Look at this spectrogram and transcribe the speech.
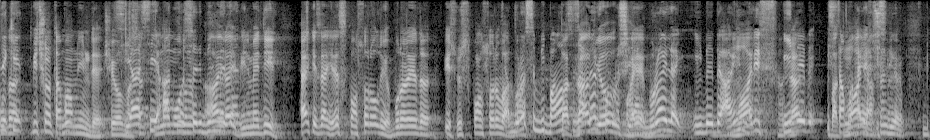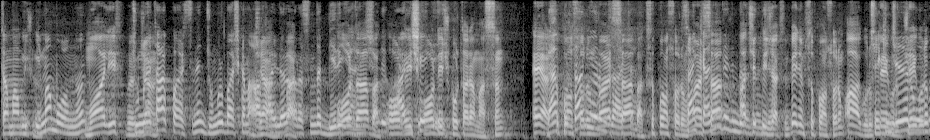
Türkiye'deki bir şunu tamamlayayım da şey olmasın. siyasi İmamoğlu'nun atmosferi hayır hayır bilmeden- bilme değil. Herkes her yere sponsor oluyor. Buraya da bir sürü sponsoru var. Ya burası bir bağımsız Bak, haber radyo- kuruluşu hayır, yani. Burayla İBB aynı muhalif. mı? İBB Bak, İstanbul muhalif hayır, şunu diyorum. Bir tamamlayayım şunu. İmamoğlu'nun Muhalif Cumhuriyet Can- Halk Partisi'nin Cumhurbaşkanı Can, adayları bak, arasında biri orada yani. bak orada hiç şey orada değil. hiç kurtaramazsın. Eğer Ben sponsorun varsa zaten. bak sponsorun Sen varsa açıklayacaksın. Benim sponsorum A grup, B grup, C grup.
